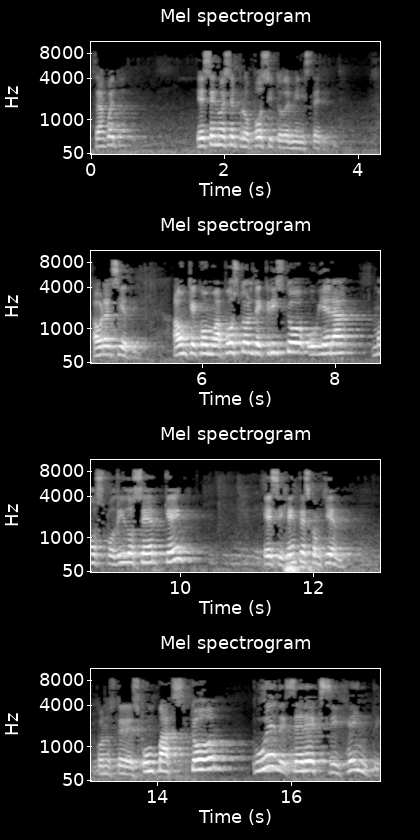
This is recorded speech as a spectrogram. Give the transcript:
¿Se dan cuenta? Ese no es el propósito del ministerio. Ahora el 7. Aunque como apóstol de Cristo hubiéramos podido ser, ¿qué? Exigentes con quién? Con ustedes. Un pastor puede ser exigente.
